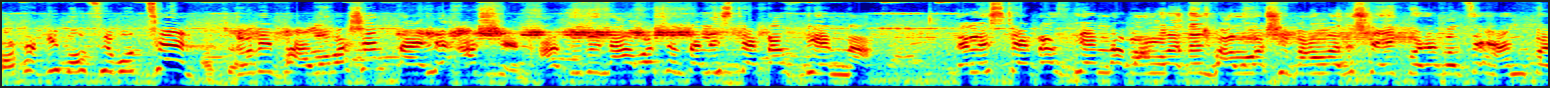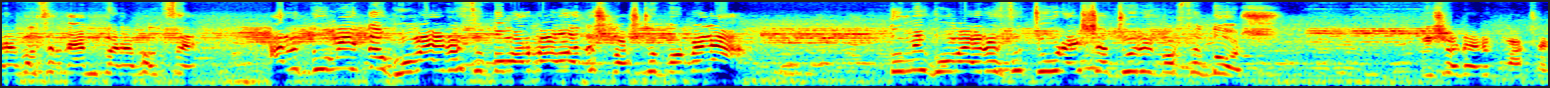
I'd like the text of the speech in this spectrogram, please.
কথা কি বলছি বুঝছেন? যদি ভালোবাসেন তাইলে আসেন। আর যদি না বাসেন তাহলে স্ট্যাটাস দিয়েন না। তাহলে স্ট্যাটাস দিয়েন না বাংলাদেশ ভালোবাসি বাংলাদেশ এই করে বলছে হ্যান করে বলছে ত্যান করে বলছে। আরে তুমি তো ঘুমাই রয়েছো তোমার বাংলাদেশ কষ্ট করবে না। তুমি ঘুমাই রয়েছো চুর এসে চুরি করছে দোষ। বিষয়টা এরকম আছে।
